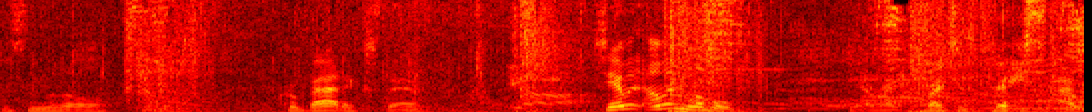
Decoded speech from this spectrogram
do some little acrobatics there. See, I'm in, I'm in level yeah, right, right to the face. Ouch.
